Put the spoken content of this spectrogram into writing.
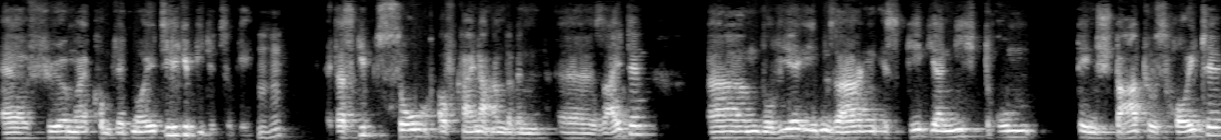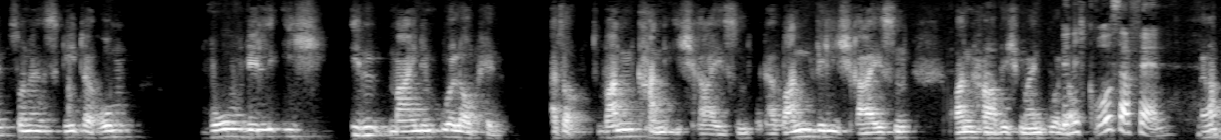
äh, für mal komplett neue Zielgebiete zu geben. Mhm. Das gibt's so auf keiner anderen äh, Seite, ähm, wo wir eben sagen, es geht ja nicht drum den Status heute, sondern es geht darum, wo will ich in meinem Urlaub hin? Also wann kann ich reisen oder wann will ich reisen? Wann habe ich meinen Urlaub? Bin ich großer Fan. Ja,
